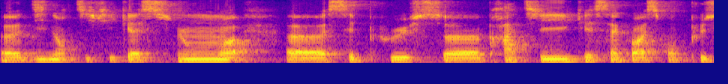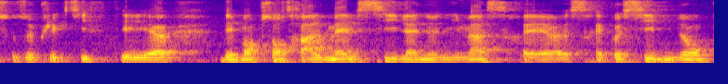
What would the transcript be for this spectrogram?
d'identification. c'est plus pratique et ça correspond plus aux objectifs des, banques centrales, même si l'anonymat serait, possible. Donc,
